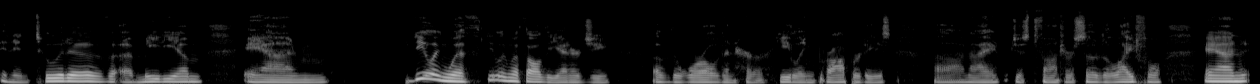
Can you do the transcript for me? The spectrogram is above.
an intuitive, a medium, and dealing with dealing with all the energy of the world and her healing properties. Uh, and I just found her so delightful. And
